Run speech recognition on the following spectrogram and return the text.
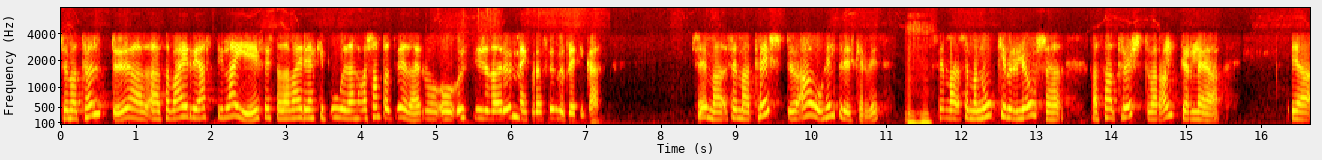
sem að töldu að, að það væri allt í lægi fyrst að það væri ekki búið að hafa samband við þær og, og upplýsa þær um einhverja frumubreitingar sem sem að treystu á heilbriðiskerfið mm -hmm. sem, sem að nú kemur í ljósa að það treystu var algjörlega já,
